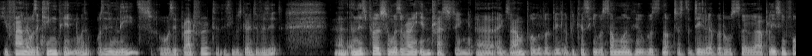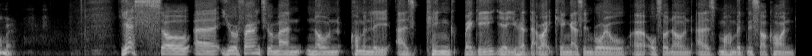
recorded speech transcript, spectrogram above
you found there was a kingpin. Was it, was it in Leeds or was it Bradford that he was going to visit? And, and this person was a very interesting uh, example of a dealer because he was someone who was not just a dealer but also a police informer. Yes, so uh, you're referring to a man known commonly as King Beggy. Yeah, you heard that right, King as in royal, uh, also known as Muhammad Nisar Khan,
